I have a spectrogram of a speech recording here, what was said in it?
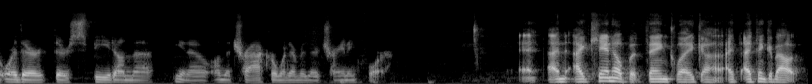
or their their speed on the you know on the track or whatever they're training for. And, and i can't help but think like uh, I, I think about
